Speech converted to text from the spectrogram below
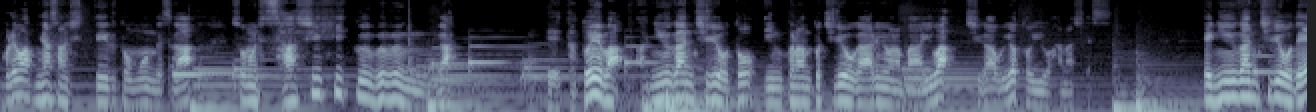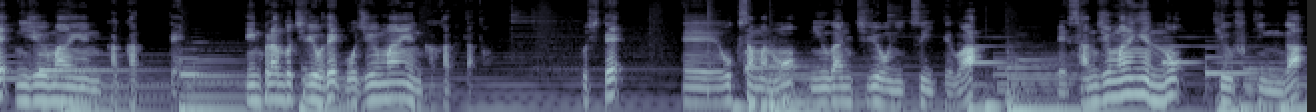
これは皆さん知っていると思うんですが、その差し引く部分が、え例えば乳がん治療とインプラント治療があるような場合は違うよという話です。乳がん治療で20万円かかって、インプラント治療で50万円かかったと。そして、えー、奥様の乳がん治療については、えー、30万円の給付金が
